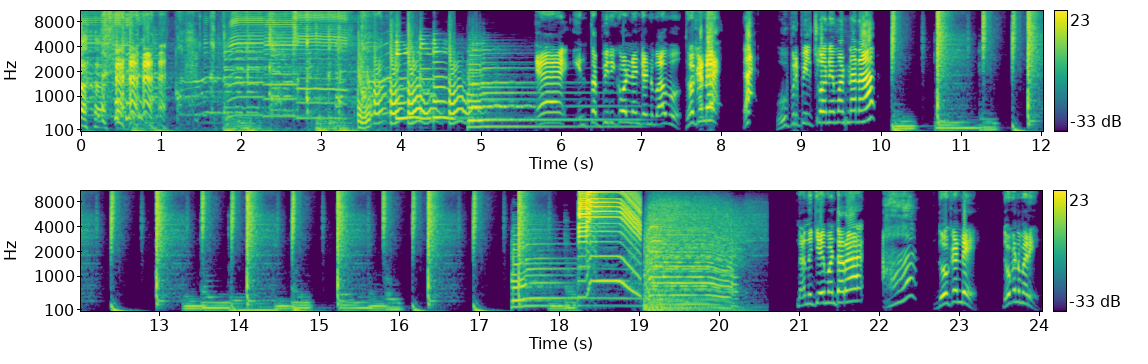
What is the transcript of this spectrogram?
ఏ ఇంత పిరికోళ్ళేంటండి బాబు? దూకండి. ఊపిరి పీల్చుకోనేమంటున్నానా నన్ను చేయమంటారా? ఆ? దూకండి. దూకండి మరి.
